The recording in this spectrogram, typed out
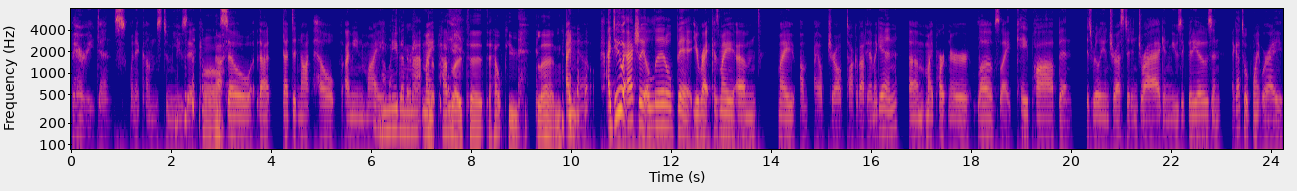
very dense when it comes to music. oh. So that that did not help. I mean, my you need a better. Mat My- and a Pablo to to help you learn I know. I do actually a little bit. You're right, because my um my um I'm sure I'll talk about him again. Um, my partner loves like K-pop and is really interested in drag and music videos, and I got to a point where I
